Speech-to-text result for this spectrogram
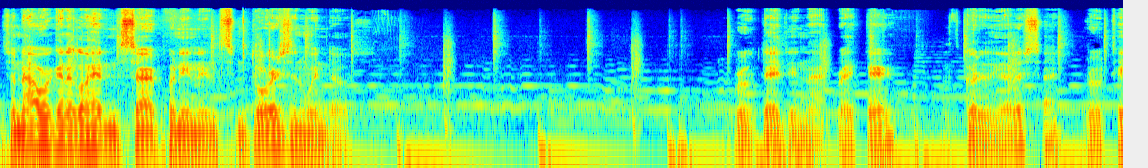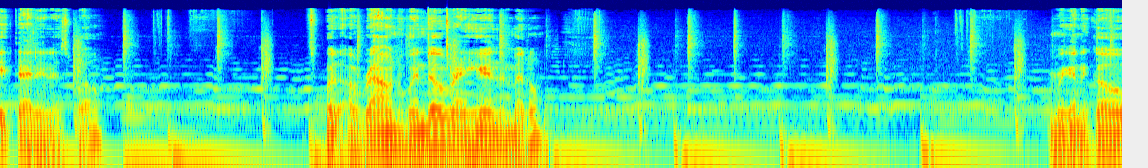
So now we're gonna go ahead and start putting in some doors and windows. Rotate in that right there. Let's go to the other side, rotate that in as well. Let's put a round window right here in the middle. And we're gonna go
